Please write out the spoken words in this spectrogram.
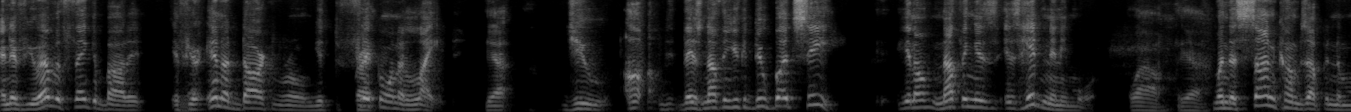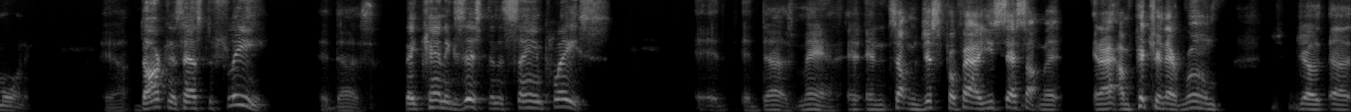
and if you ever think about it if Yeah. you're in a dark room you flick on a light Yeah. you uh, there's nothing you can do but see you know nothing is is hidden anymore Wow. Yeah. when the sun comes up in the morning Yeah. darkness has to flee It does. they can't exist in the same place. It it does, man. And, and something just profound. You said something, that, and I, I'm picturing that room, Joe. Uh,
